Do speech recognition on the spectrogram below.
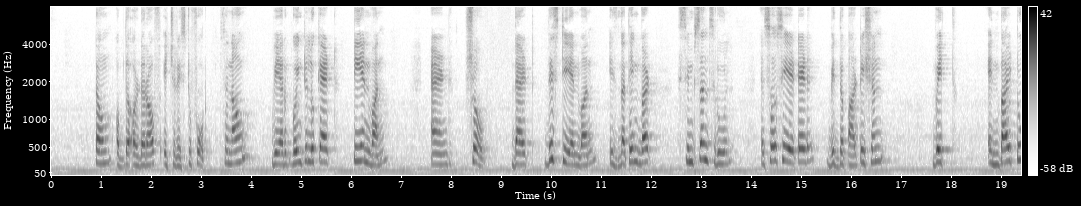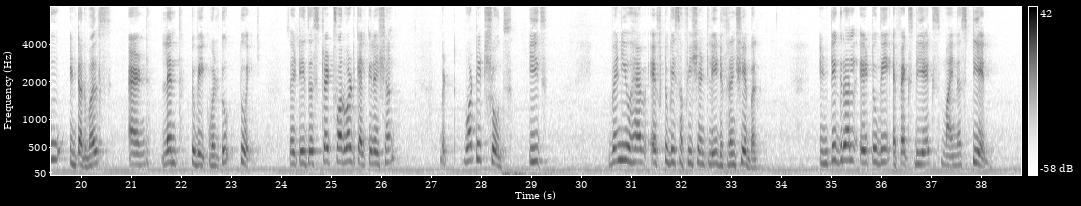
term of the order of h raised to 4. So, now we are going to look at t n 1 and show that this t n 1 is nothing but Simpson's rule associated with the partition with n by 2 intervals and length to be equal to 2 h. So, it is a straightforward calculation, but what it shows is when you have f to be sufficiently differentiable, integral a to b f x d x minus T n,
